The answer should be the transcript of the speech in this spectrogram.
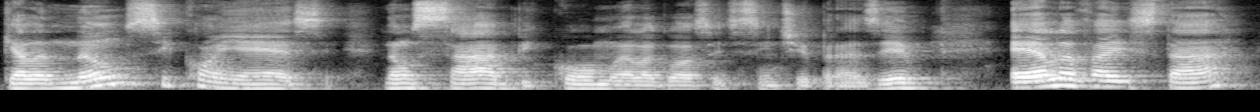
que ela não se conhece, não sabe como ela gosta de sentir prazer, ela vai estar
